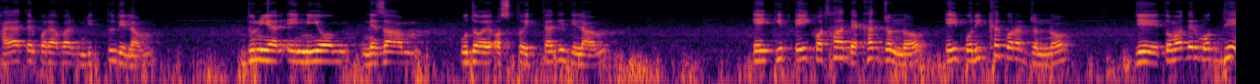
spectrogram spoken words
হায়াতের পরে আবার মৃত্যু দিলাম। দুনিয়ার এই নিয়ম, নিজাম, উদয়, অস্ত ইত্যাদি দিলাম। এই এই কথা দেখার জন্য, এই পরীক্ষা করার জন্য যে তোমাদের মধ্যে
